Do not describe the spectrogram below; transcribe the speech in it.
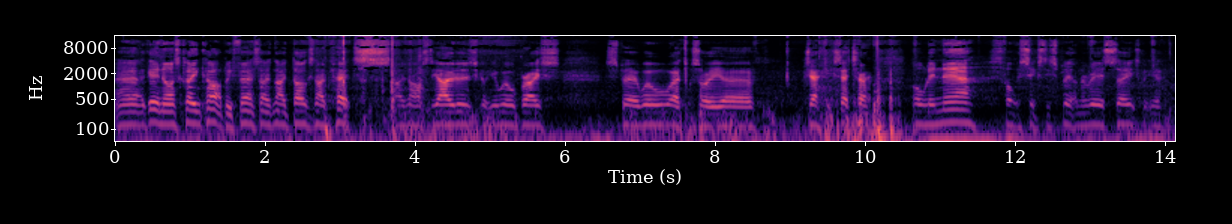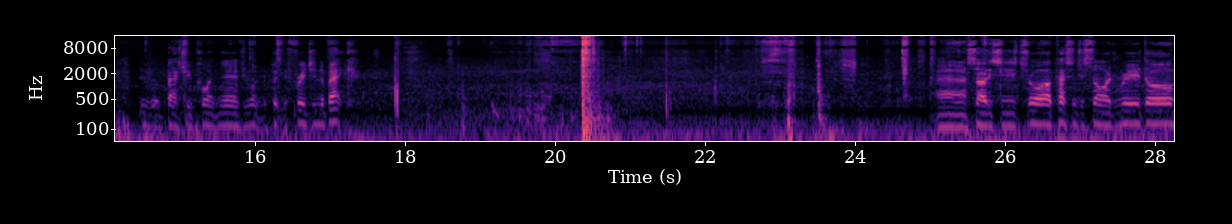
Uh, again, nice clean car to be fair, so there's no dogs, no pets, no nasty odours. You've got your wheel brace, spare wheel, uh, sorry, uh, jack, etc. All in there. It's 40-60 split on the rear seats. Got your you've got a battery point there if you want to put your fridge in the back. Uh, so this is driver passenger side rear door.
